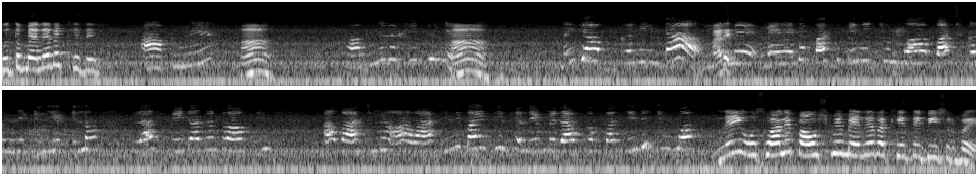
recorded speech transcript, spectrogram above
वो तो मैंने रखे थे। आपने? हाँ। आपने रखे थे? हाँ। नहीं जब कनीता अरे। मैं मैंने तो बस नहीं छुपा बच करने के लिए किला क्लास के जाते तो आपकी आवाज़ में आवाज़ ही नहीं भाई कि चलिए मेरा आपका पति नहीं छुआ नहीं उस वाले पाउच में मैंने रखे थे बीस रुपए।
